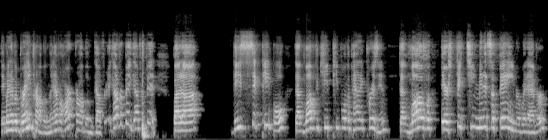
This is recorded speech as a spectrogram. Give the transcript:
They might have a brain problem. They have a heart problem. God forbid. God forbid. God forbid. But uh, these sick people that love to keep people in the panic prison, that love their 15 minutes of fame or whatever.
